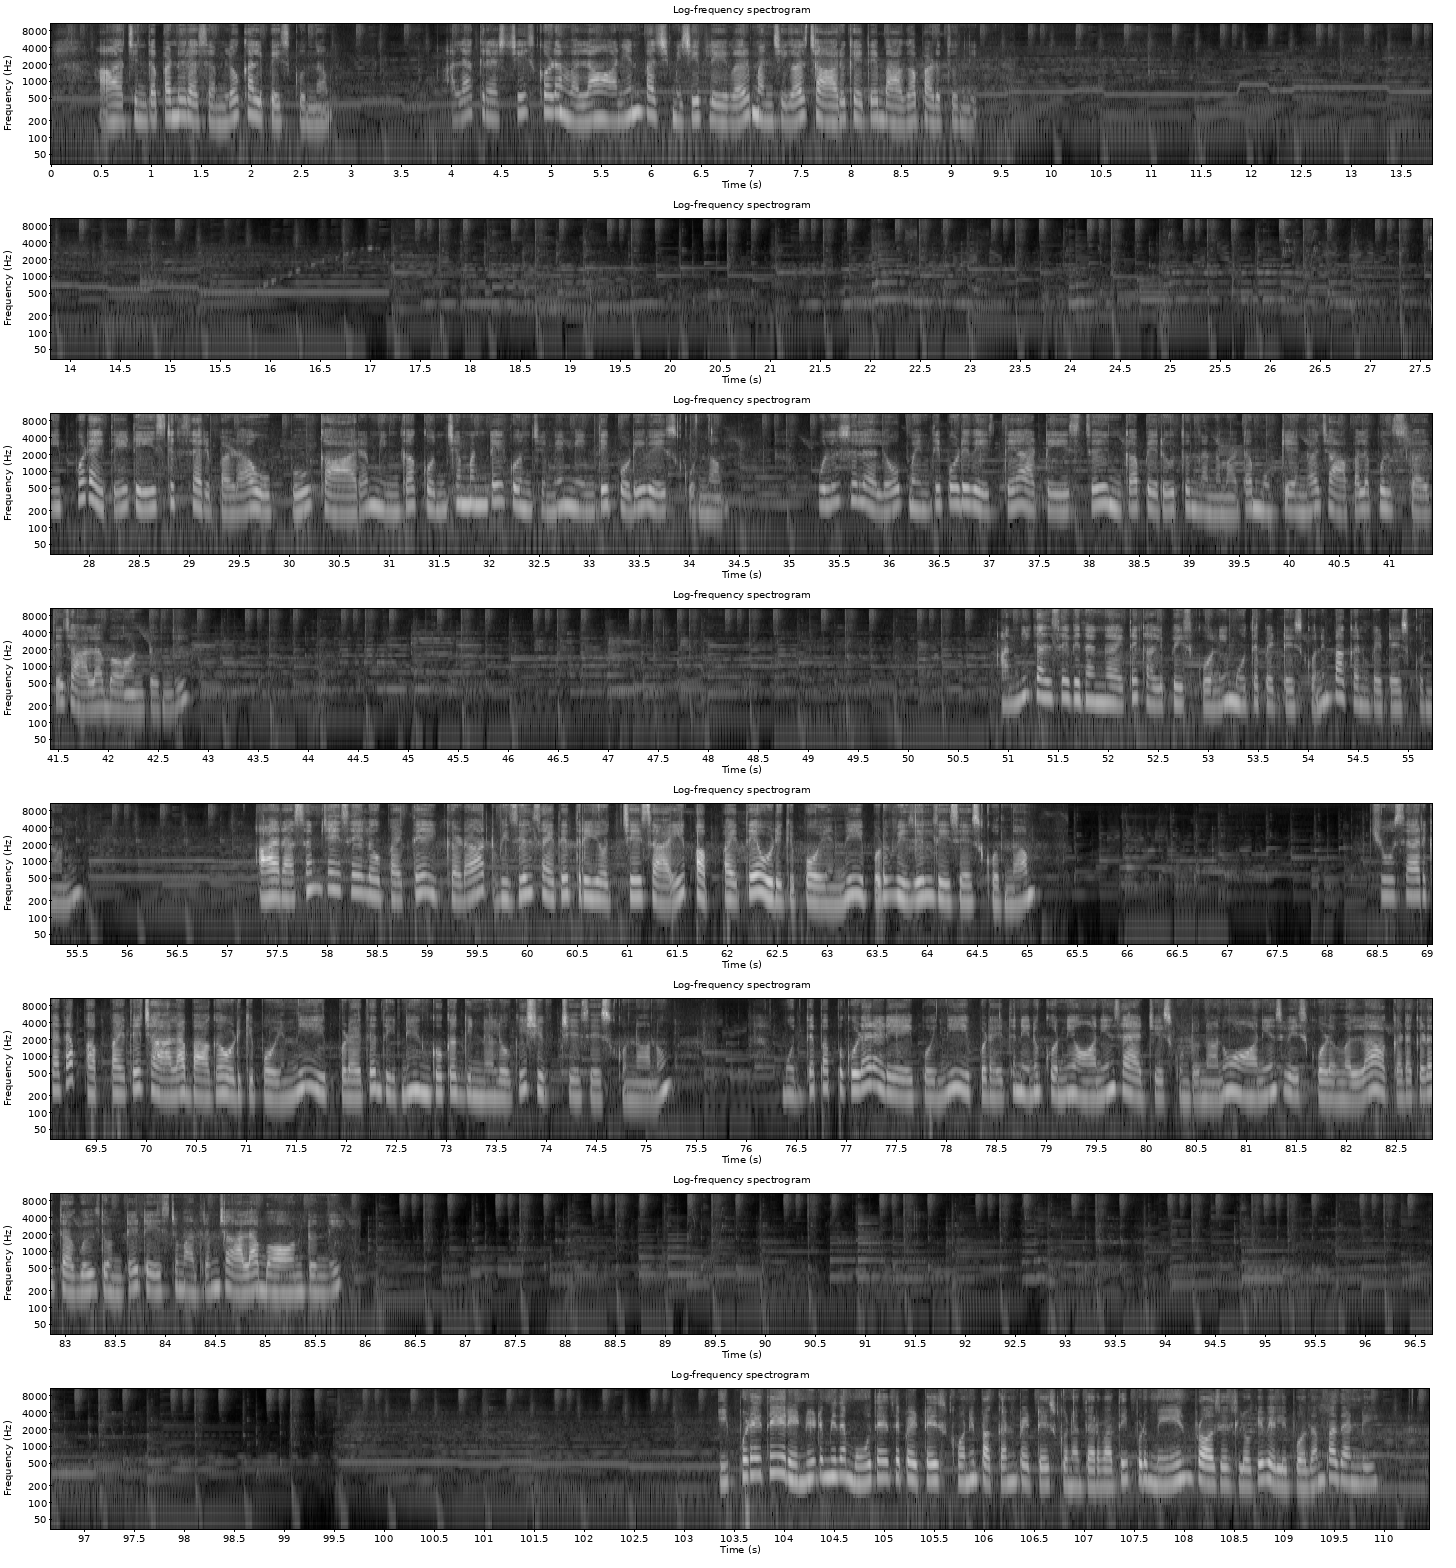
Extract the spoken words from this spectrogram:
ఆ చింతపండు రసంలో కలిపేసుకుందాం. అలా క్రష్ చేసుకోవడం వల్ల ఆనియన్ పచ్చిమిర్చి ఫ్లేవర్ మంచిగా చారుకైతే బాగా పడుతుంది. ఇప్పుడైతే టేస్ట్కి సరిపడా ఉప్పు కారం ఇంకా కొంచెం అంటే కొంచెమే మెంతి పొడి వేసుకుందాం. పులుసులలో మెంతి పొడి వేస్తే ఆ టేస్ట్ ఇంకా పెరుగుతుందన్నమాట. ముఖ్యంగా చేపల పులుసులో అయితే చాలా బాగుంటుంది. అన్నీ కలిసే విధంగా అయితే కలిపేసుకొని మూత పెట్టేసుకొని పక్కన పెట్టేసుకున్నాను. ఆ రసం చేసే లోపైతే ఇక్కడ విజిల్స్ అయితే త్రీ వచ్చేసాయి. పప్పు అయితే ఉడికిపోయింది. ఇప్పుడు విజిల్ తీసేసుకుందాం. చూసారు కదా పప్పు అయితే చాలా బాగా ఉడికిపోయింది. ఇప్పుడైతే దీన్ని ఇంకొక గిన్నెలోకి షిఫ్ట్ చేసేసుకున్నాను. ముద్దపప్పు కూడా రెడీ అయిపోయింది. ఇప్పుడైతే నేను కొన్ని ఆనియన్స్ యాడ్ చేసుకుంటున్నాను. ఆనియన్స్ వేసుకోవడం వల్ల అక్కడక్కడ తగులుతుంటే టేస్ట్ మాత్రం చాలా బాగుంటుంది. ఇప్పుడైతే ఈ రెండింటి మీద మూత అయితే పెట్టేసుకొని పక్కన పెట్టేసుకున్న తర్వాత ఇప్పుడు మెయిన్ ప్రాసెస్లోకి వెళ్ళిపోదాం పదండి.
